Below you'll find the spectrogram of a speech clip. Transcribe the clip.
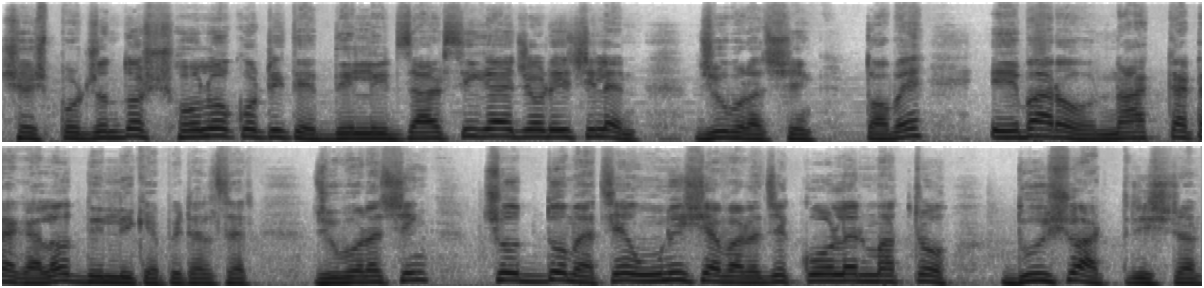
শেষ পর্যন্ত ষোলো কোটিতে দিল্লির জার্সি গায়ে জড়িয়েছিলেন যুবরাজ সিং। তবে এবারও নাক কাটা গেল দিল্লি ক্যাপিটালসের। যুবরাজ সিং চোদ্দ ম্যাচে উনিশ অ্যাভারেজে করলেন মাত্র দুইশো আটত্রিশ রান।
